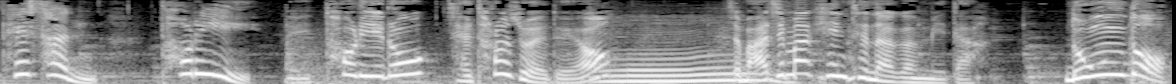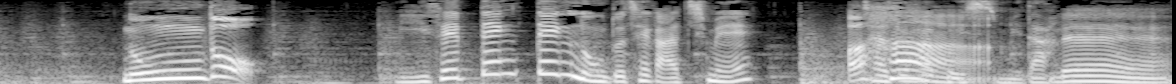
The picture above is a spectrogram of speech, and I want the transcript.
태산, 털이. 네, 이 털이로 잘 털어줘야 돼요. 오. 자, 마지막 힌트 나갑니다. 농도. 농도. 미세 땡땡 농도 제가 아침에 자주 아하. 하고 있습니다. 네.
